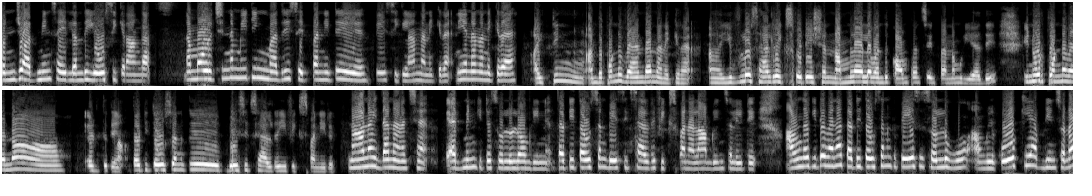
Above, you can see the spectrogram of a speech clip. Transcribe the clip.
கொஞ்சம் அட்மின் சைட்லேருந்து யோசிக்கிறாங்க. நம்ம ஒரு சின்ன மீட்டிங் மாதிரி செட் பண்ணிட்டு பேசிக்கலாம்னு நினைக்கிறேன். நீ என்ன நினைக்கிற? ஐ திங்க் அந்த பொண்ணு வேண்டாம்னு நினைக்கிறேன். இவ்வளோ சேலரி எக்ஸ்பெக்டேஷன் நம்மளால வந்து காம்பன்சேட் பண்ண முடியாது. இன்னொரு பொண்ணை வேணா எடுத்துக்கலாம். தேர்ட்டி தௌசண்ட்க்கு பேசிக் சேலரி ஃபிக்ஸ் பண்ணிரு. நானும் இதான் நினைச்சேன். அட்மின் கிட்ட சொல்லலாம் அப்படின்னு. Thirty thousand basic salary fix பண்ணலாம் அப்படின்னு சொல்லிட்டு. அவங்க கிட்ட வேணா தேர்ட்டி தௌசண்ட்க்கு பேச சொல்லுவோம். அவங்களுக்கு ஓகே அப்படின்னு சொன்னா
